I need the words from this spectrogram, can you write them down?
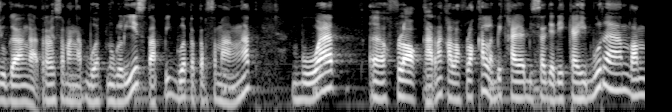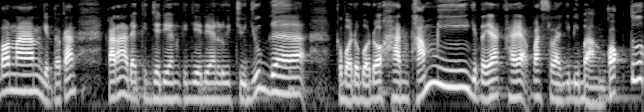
juga nggak terlalu semangat buat nulis tapi gue tetap semangat buat uh, vlog. Karena kalau vlog kan lebih kayak bisa jadi kayak hiburan tontonan gitu kan. Karena ada kejadian-kejadian lucu juga kebodoh-bodohan kami gitu ya. Kayak pas lagi di Bangkok tuh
